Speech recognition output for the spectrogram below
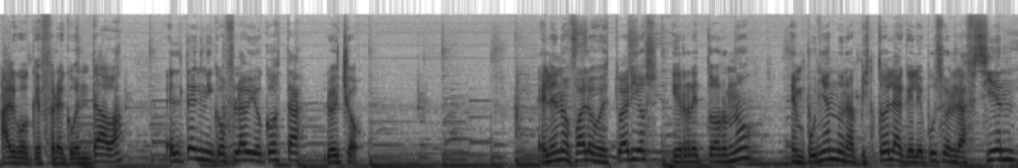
algo que frecuentaba, el técnico Flavio Costa lo echó. Eleno fue a los vestuarios y retornó empuñando una pistola que le puso en las 100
